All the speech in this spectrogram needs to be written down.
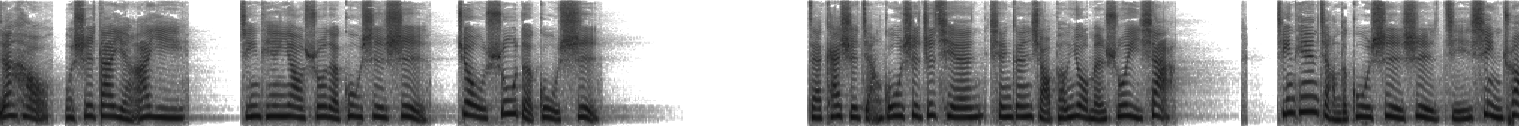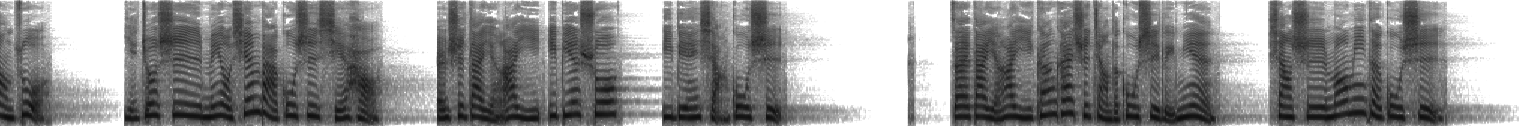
大家好，我是大眼阿姨。今天要说的故事是旧书的故事。在开始讲故事之前，先跟小朋友们说一下，今天讲的故事是即兴创作，也就是没有先把故事写好，而是大眼阿姨一边说一边想故事。在大眼阿姨刚开始讲的故事里面，像是猫咪的故事。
